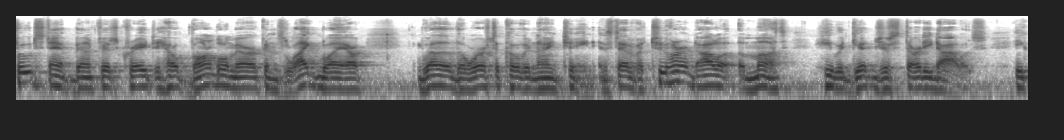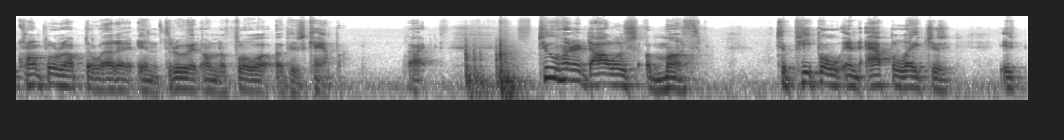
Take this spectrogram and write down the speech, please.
food stamp benefits created to help vulnerable Americans like Blair weather the worst of COVID 19. Instead of a $200 a month, he would get just $30. He crumpled up the letter and threw it on the floor of his camper. All right. $200 a month to people in Appalachia it,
